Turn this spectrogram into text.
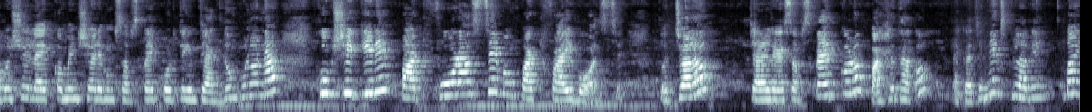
অবশ্যই লাইক কমেন্ট শেয়ার এবং সাবস্ক্রাইব করতে কিন্তু একদম ভুলো না। খুব শিগগিরই পার্ট ফোর আসছে এবং পার্ট ফাইভও আসছে। তো চলো চ্যানেলটাকে সাবস্ক্রাইব করো, পাশে থাকো। দেখা যাচ্ছে নেক্সট ব্লগে বাই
